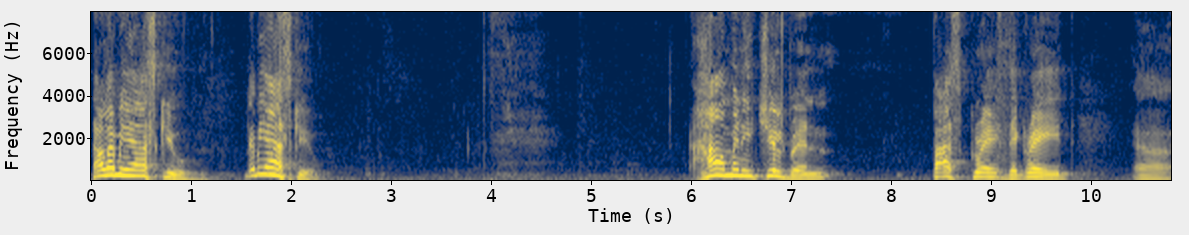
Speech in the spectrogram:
now, let me ask you, let me ask you, how many children passed grade, the grade, uh,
